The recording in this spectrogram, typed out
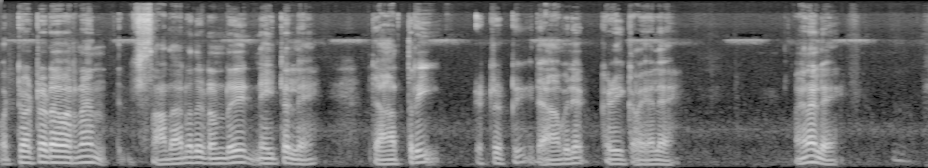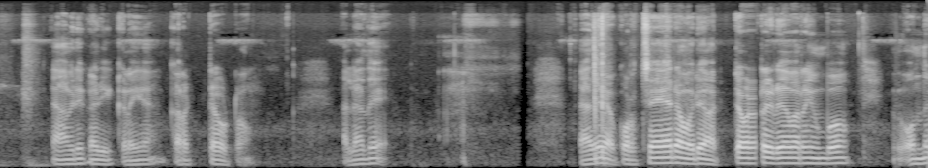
ഒറ്റ ഒറ്റ ഇട പറഞ്ഞാൽ സാധാരണ ഇത് ഇടേണ്ടത് നൈറ്റ് അല്ലേ? രാത്രി ഇട്ടിട്ട് രാവിലെ കഴുകിക്കളയുക അല്ലേ? അങ്ങനല്ലേ? രാവിലെ കഴുകിക്കളയുക കറക്റ്റ് കേട്ടോ. അല്ലാതെ അല്ലാതെ കുറച്ച് നേരം ഒരു ഒറ്റ വട്ടം ഇടുക പറയുമ്പോൾ ഒന്ന്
